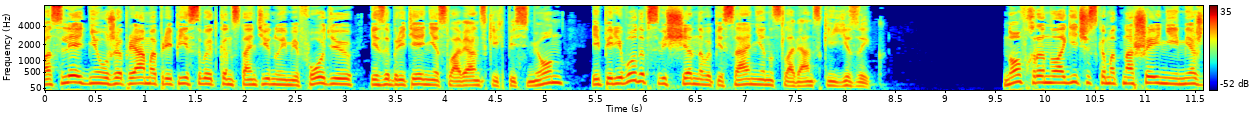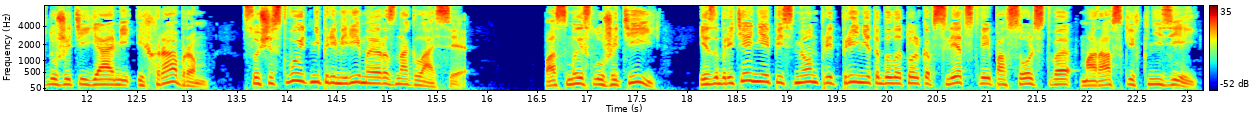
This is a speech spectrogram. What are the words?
Последний уже прямо приписывает Константину и Мефодию изобретение славянских письмен и переводов священного писания на славянский язык. Но в хронологическом отношении между житиями и храбром существует непримиримое разногласие. По смыслу житий изобретение письмен предпринято было только вследствие посольства маравских князей,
